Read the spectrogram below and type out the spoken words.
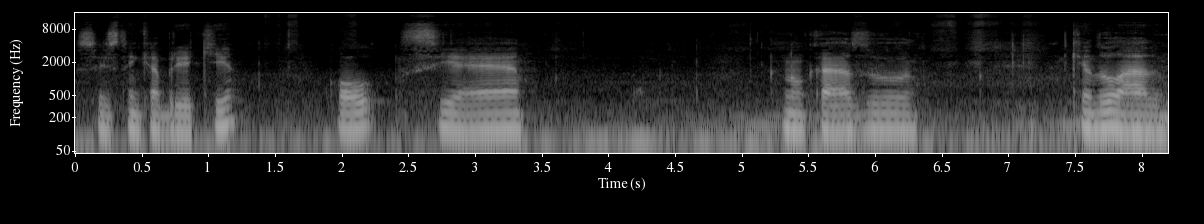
Vocês têm que abrir aqui ou se é no caso aqui do lado,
